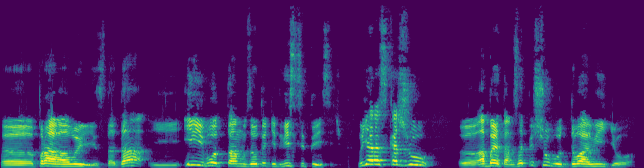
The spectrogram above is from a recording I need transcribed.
э, право выезда, да, и, и вот там за вот эти 200 тысяч. Ну я расскажу э, об этом, запишу вот два видео.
